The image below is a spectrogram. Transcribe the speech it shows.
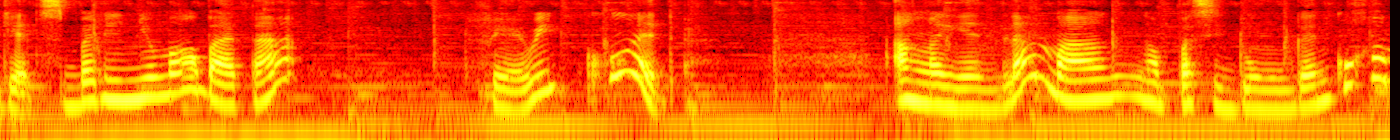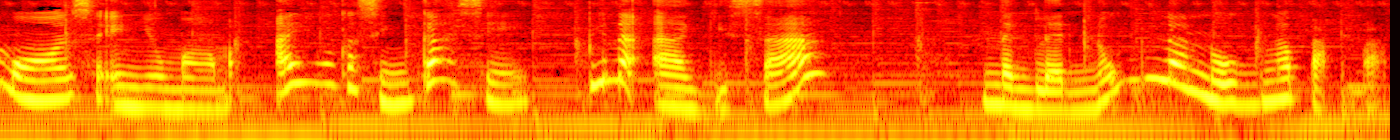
Gets ba ninyo mga bata? Very good! Ang ngayon lamang nga pasidunggan ko kamo sa inyong mga maayong kasing-kasing pinaagi sa naglanog-lanog nga pakpak.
